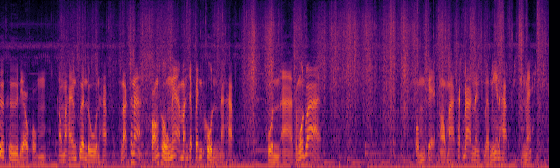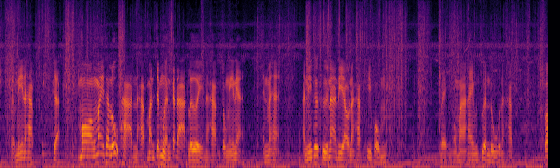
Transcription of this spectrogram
ก็คือเดี๋ยวผมเอามาให้เพื่อนๆดูนะครับ ลักษณะของถุงเนี่ยมันจะเป็นขุ่นนะครับ ขุ่นอ่าสมมุติว่า ผมแกะออกมาสักด้านหนึ่งแบบนี้นะครับเห็นไหมแบบนี้นะครับ จะมองไม่ทะลุผ่านนะครับ มันจะเหมือนกระดาษเลยนะครับ ตรงนี้เนี่ยเห็นไหมฮะอันนี้ก็คือหน้าเดียวนะครับ ที่ผมแบ่งออกมาให้เพื่อนๆดูนะครับ ก็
